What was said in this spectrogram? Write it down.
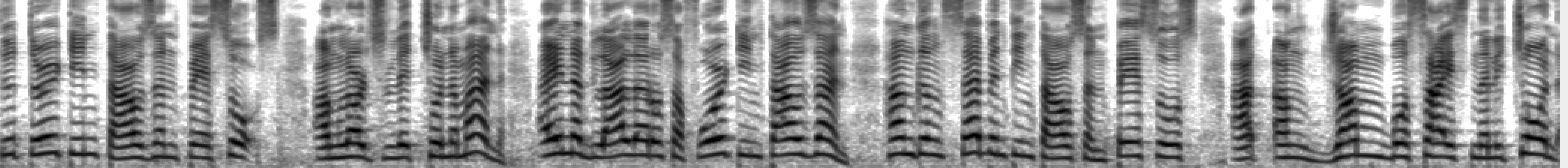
to 13,000 pesos. Ang large lechon naman ay naglalaro sa 14,000 hanggang 17,000 pesos at ang jumbo size na lechon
